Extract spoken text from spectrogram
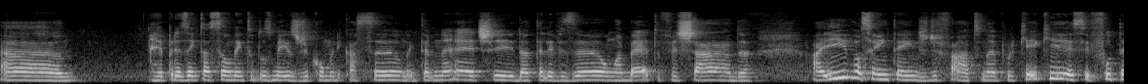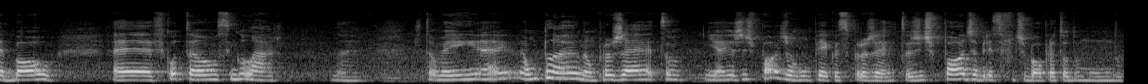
a representação dentro dos meios de comunicação, da internet, da televisão, aberta, fechada. Aí você entende de fato né, por que, que esse futebol é, ficou tão singular. Né? Que também é, é um plano, é um projeto. E aí a gente pode romper com esse projeto, a gente pode abrir esse futebol para todo mundo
